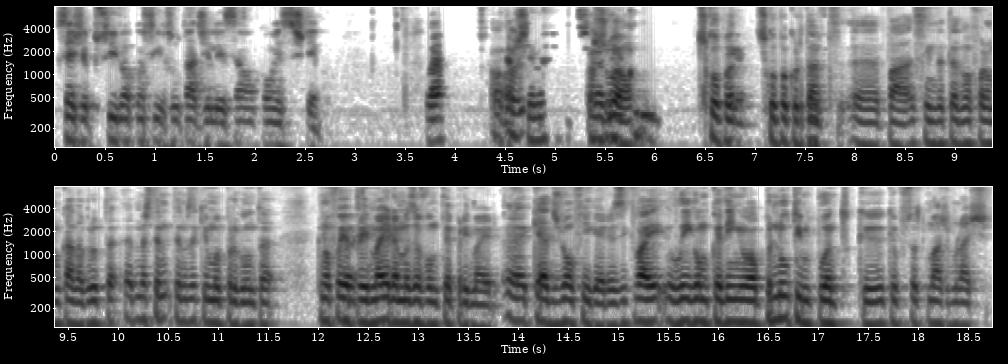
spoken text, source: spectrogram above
que seja possível conseguir resultados de eleição com esse sistema. Claro. Oh, oh, João, desculpa, desculpa cortar-te, uh, pá, assim até de uma forma um bocado abrupta, mas tem, temos aqui uma pergunta que não foi a primeira, mas eu vou meter primeiro, eh, que é de João Figueiras e que vai liga um bocadinho ao penúltimo ponto que, que o professor Tomás Moraes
